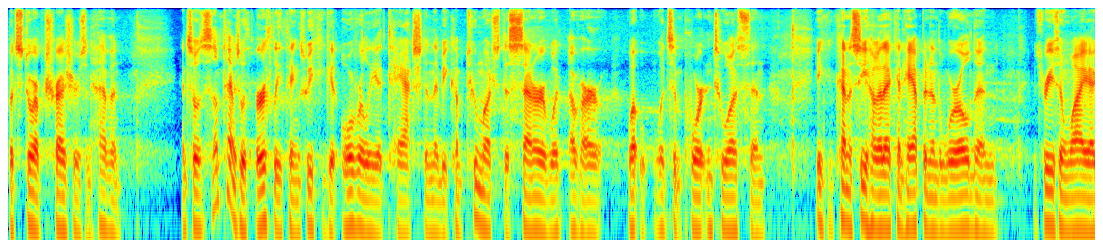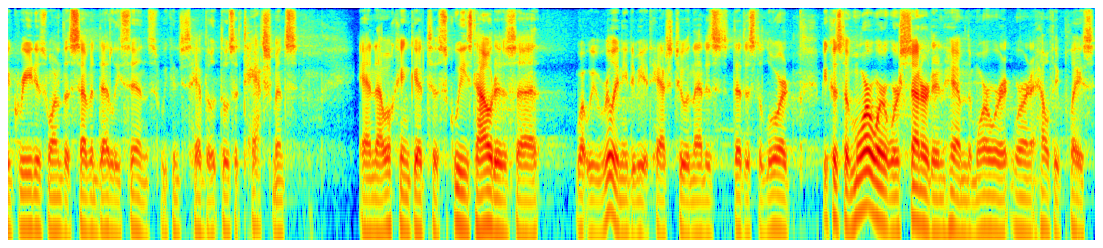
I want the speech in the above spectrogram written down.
but store up treasures in heaven. And so sometimes with earthly things, we can get overly attached and they become too much the center of, what, of our, what, what's important to us. And you can kind of see how that can happen in the world. And it's reason why greed is one of the seven deadly sins. We can just have those, those attachments. And uh, what can get squeezed out is uh, what we really need to be attached to, and that is, that is the Lord. Because the more we're, we're centered in Him, the more we're, we're in a healthy place.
